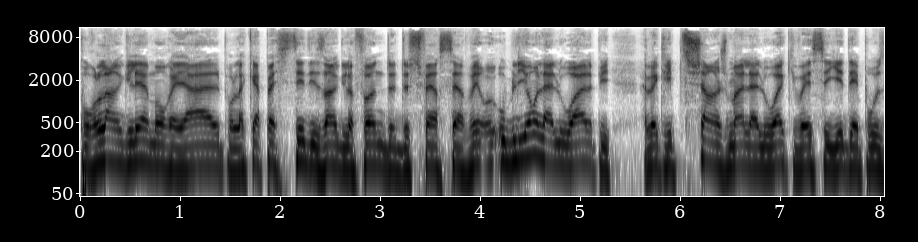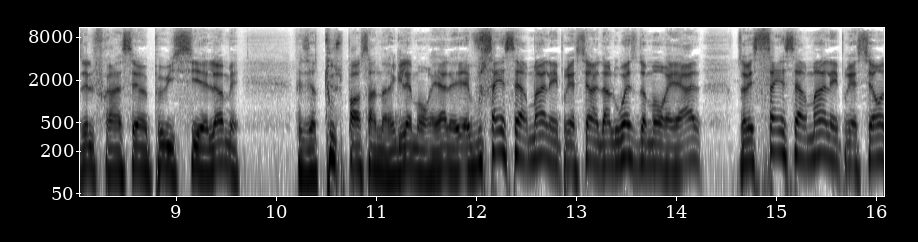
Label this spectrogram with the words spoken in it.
pour l'anglais à Montréal, pour la capacité des anglophones de, se faire servir? Oublions la loi, puis avec les petits changements, la loi qui va essayer d'imposer le français un peu ici et là, mais dire, tout se passe en anglais à Montréal. Avez-vous sincèrement l'impression, dans l'ouest de Montréal, vous avez sincèrement l'impression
